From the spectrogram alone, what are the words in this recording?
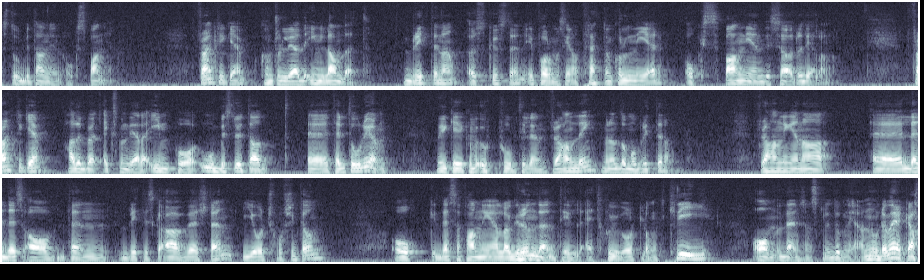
Storbritannien och Spanien. Frankrike kontrollerade inlandet, britterna östkusten i form av sina 13 kolonier och Spanien de södra delarna. Frankrike hade börjat expandera in på obeslutat eh, territorium vilket gav upphov till en förhandling mellan dem och britterna. Förhandlingarna eh, leddes av den brittiska översten George Washington och dessa förhandlingar la grunden till ett sju år långt krig om vem som skulle dominera Nordamerika.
